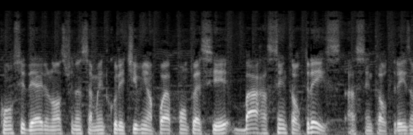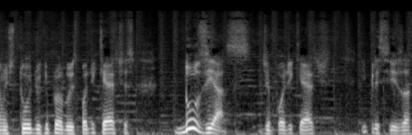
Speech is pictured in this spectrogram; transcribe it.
considere o nosso financiamento coletivo em apoia.se barra Central 3. A Central 3 é um estúdio que produz podcasts, dúzias de podcasts, e precisa,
